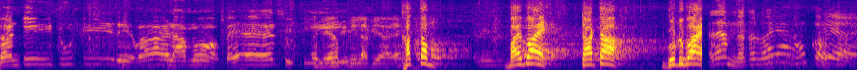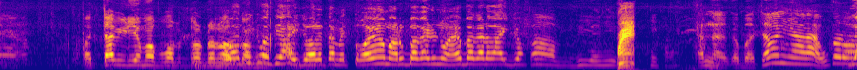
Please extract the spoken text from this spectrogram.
ઘંટી તૂટી રે વાડામાં બે સુતી ખતમ. Bye bye tata good bye અરે એમ ન તો લોયા શું કરો બધા વિડીયોમાં પ્રોબ્લેમ આવતો ચોથી આવી જાઓ તમે તોય મારું બગાડ્યું હે બગાડવા આવી જાઓ હા, video ની ઠીક આવે. એમને તો બતાવો ને યાર આવું કરવાનું.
